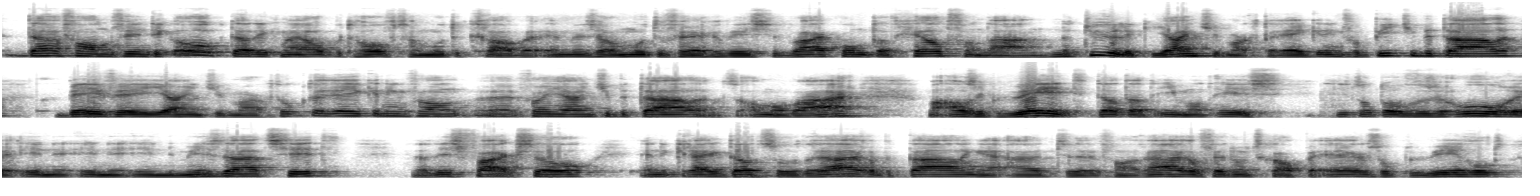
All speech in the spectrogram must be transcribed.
daarvan vind ik ook dat ik mij op het hoofd zou moeten krabben en me zou moeten vergewissen. Waar komt dat geld vandaan? Natuurlijk, Jantje mag de rekening van Pietje betalen. BV Jantje mag ook de rekening van, uh, van Jantje betalen. Dat is allemaal waar. Maar als ik weet dat dat iemand is die tot over zijn oren in, in, in de misdaad zit. Dat is vaak zo. En ik krijg dat soort rare betalingen uit, uh, van rare vennootschappen ergens op de wereld.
